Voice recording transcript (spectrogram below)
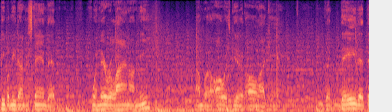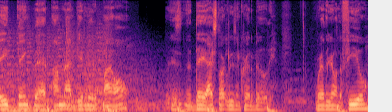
people need to understand that when they're relying on me, I'm going to always give it all I can. The day that they think that I'm not giving it my all is the day I start losing credibility. Whether you're on the field,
